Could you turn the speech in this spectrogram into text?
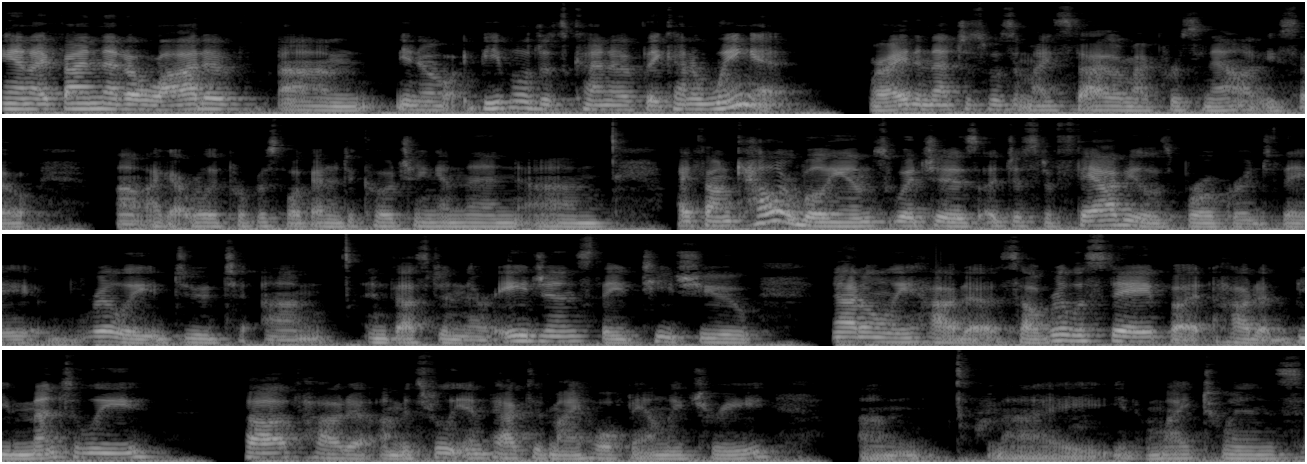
and I find that a lot of um, you know people just kind of they kind of wing it, right? And that just wasn't my style or my personality. So um, I got really purposeful, got into coaching, and then um, I found Keller Williams, which is a, just a fabulous brokerage. They really do t- um, invest in their agents. They teach you not only how to sell real estate, but how to be mentally tough. How to um, it's really impacted my whole family tree. Um, my you know my twins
